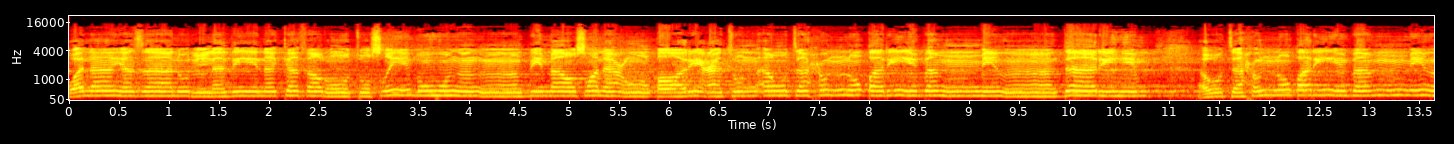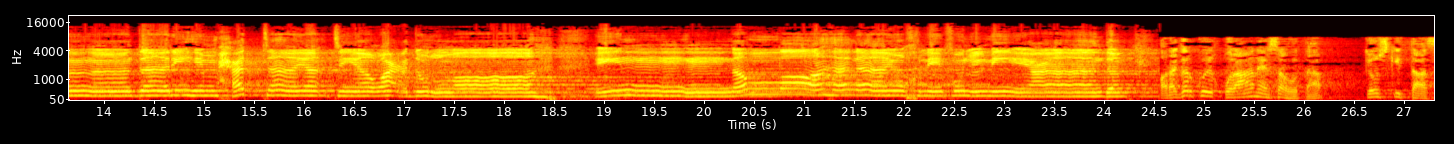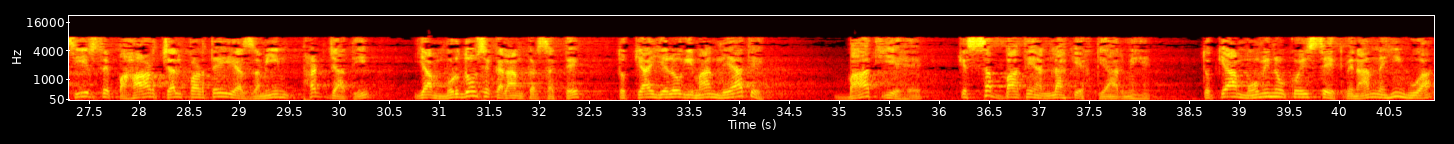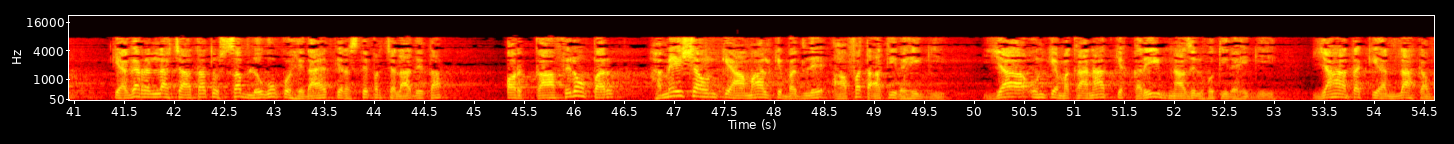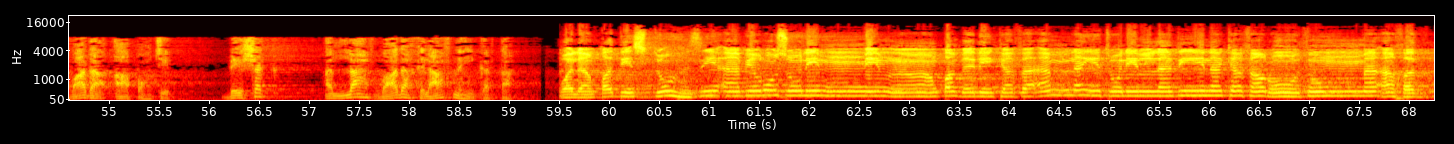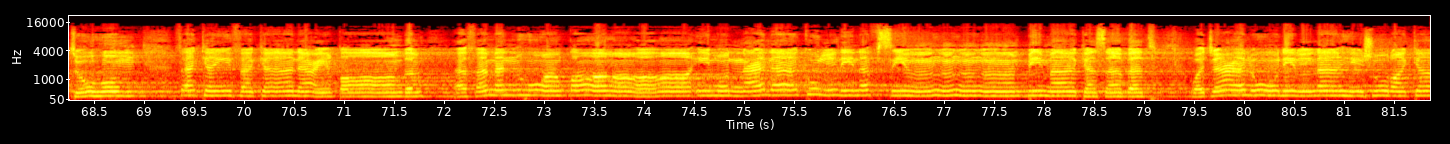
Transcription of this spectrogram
ولا يزال الذين كفروا تصيبهم بما صنعوا قارعة أو تحل قريبا من دارهم أو تحل قريبا من دارهم حتى يأتي وعد الله إن الله لا يخلف الميعاد. اور اگر کوئی قرآن ایسا ہوتا کہ اس کی تاثیر سے پہاڑ چل پڑتے یا زمین پھٹ جاتی یا مردوں سے کلام کر سکتے، تو کیا یہ لوگ ایمان لے آتے؟ بات یہ ہے کہ سب باتیں اللہ کے اختیار میں ہیں۔ تو کیا مومنوں کو اس سے اطمینان نہیں ہوا کہ اگر اللہ چاہتا تو سب لوگوں کو ہدایت کے رستے پر چلا دیتا؟ اور کافروں پر ہمیشہ ان کے اعمال کے بدلے آفت آتی رہے گی یا ان کے مکانات کے قریب نازل ہوتی رہے گی، یہاں تک کہ اللہ کا وعدہ آ پہنچے۔ بے شک اللہ وعدہ خلاف نہیں کرتا۔ ولقد استهزئ برسل من قبلك فأمليت للذين كفروا ثم أخذتهم، فكيف كان عقاب؟ أفمن هو قائم على كل نفس بما كسبت؟ وجعلوا لله شركاء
